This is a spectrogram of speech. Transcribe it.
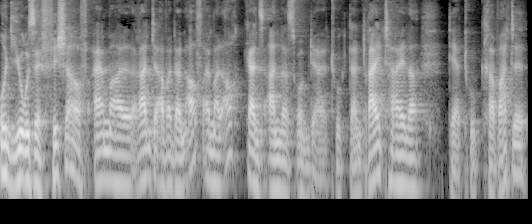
Und Josef Fischer auf einmal rannte aber dann auf einmal auch ganz andersrum. Der trug dann Dreiteiler, der trug Krawatte.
